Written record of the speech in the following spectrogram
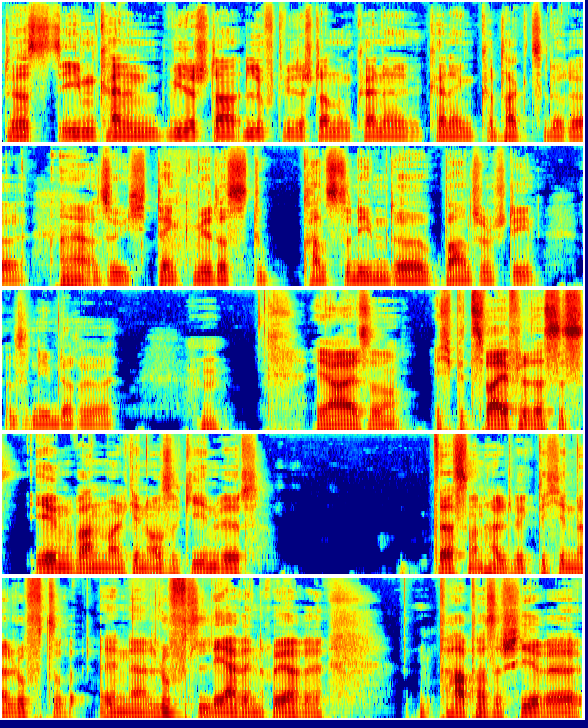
Du hast eben keinen Widerstand, Luftwiderstand und keine, keinen Kontakt zu der Röhre. Ja. Also ich denke mir, dass du kannst da neben der Bahn schon stehen. Also neben der Röhre. Ja, also ich bezweifle, dass es irgendwann mal genauso gehen wird, dass man halt wirklich in einer Luft, in einer luftleeren Röhre ein paar Passagiere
